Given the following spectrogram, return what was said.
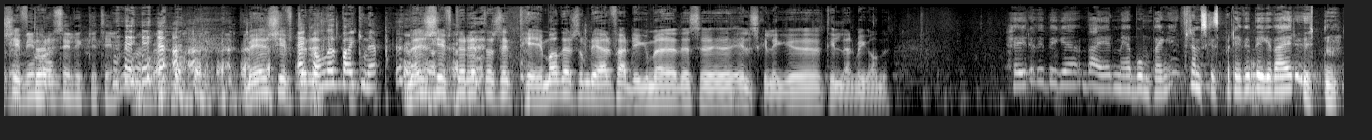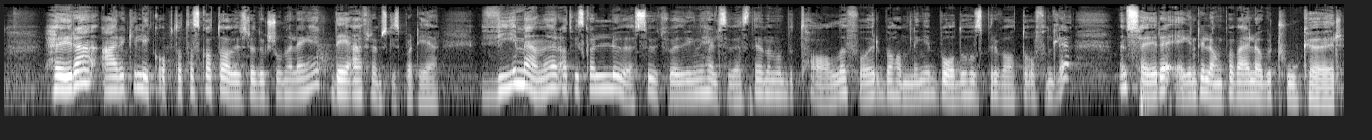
skifter... vi må si lykke til. skifter... Jeg kan et par knep. Vi skifter rett og slett tema dersom de er ferdige med disse elskelige tilnærmingene. Høyre vil bygge veier med bompenger, Fremskrittspartiet vil bygge veier uten. Høyre er ikke like opptatt av skatte- og avgiftsreduksjoner lenger, det er Fremskrittspartiet. Vi mener at vi skal løse utfordringene i helsevesenet gjennom å betale for behandlinger både hos private og offentlige, mens Høyre egentlig langt på vei lager to køer.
